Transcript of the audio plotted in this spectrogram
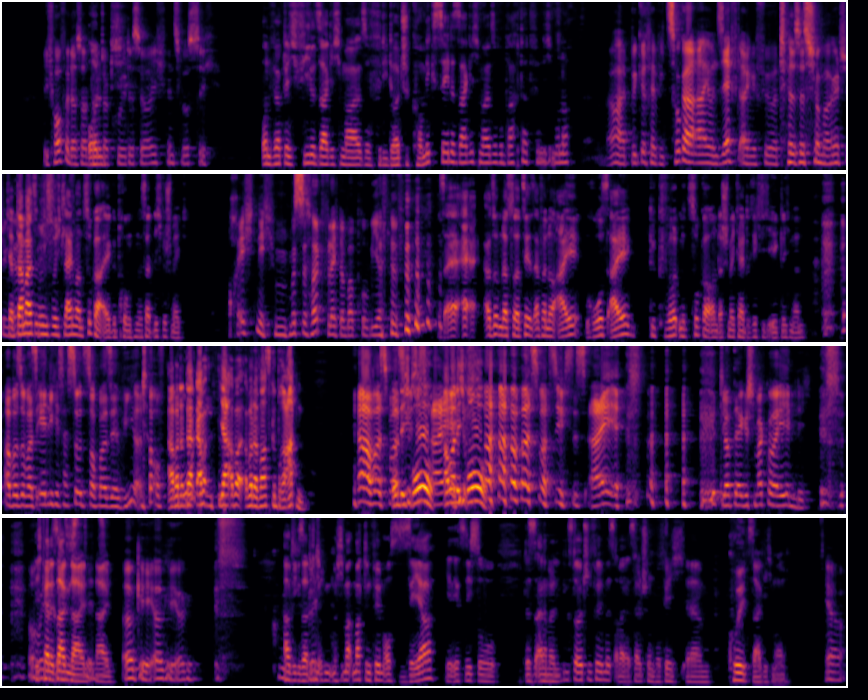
Ich hoffe, dass er deutscher Kult ist, ja, ich find's lustig. Und wirklich viel, sag ich mal, so für die deutsche Comic-Szene, sag ich mal, so gebracht hat, finde ich immer noch. Ja, hat Begriffe wie Zuckerei und Säft eingeführt. Das ist schon mal ganz schön Ich habe damals übrigens, wo ich klein war, ein Zuckerei getrunken. Das hat nicht geschmeckt. Ach, echt nicht? Hm, musst das heute vielleicht noch mal probieren. das, äh, äh, also, um das zu erzählen, ist einfach nur Ei, rohes Ei, gequirlt mit Zucker und das schmeckt halt richtig eklig, Mann. Aber sowas ähnliches hast du uns doch mal serviert. Auf aber, da, da, aber, ja, aber, aber da war's gebraten. Ja, aber es war Und nicht roh, Ei. aber nicht roh. aber es war süßes Ei. ich glaube, der Geschmack war ähnlich. Auch ich kann dir sagen, nein, nein. Okay, okay, okay. Gut, aber wie gesagt, ich, ich, mag den Film auch sehr. Jetzt nicht so, dass es einer meiner Lieblingsdeutschen Filme ist, aber er ist halt schon wirklich ähm, Kult, sag ich mal. Ja,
